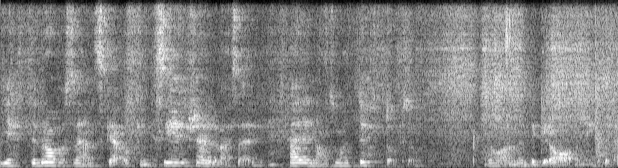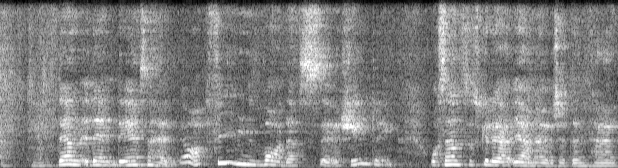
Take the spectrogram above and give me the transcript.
jättebra på svenska och ni ser ju själva så här, här är någon som har dött också. Då har de en begravning. Så där. Den, den, det är en sån här ja, fin vardagsskildring. Och sen så skulle jag gärna översätta den här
